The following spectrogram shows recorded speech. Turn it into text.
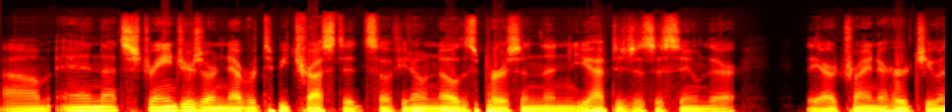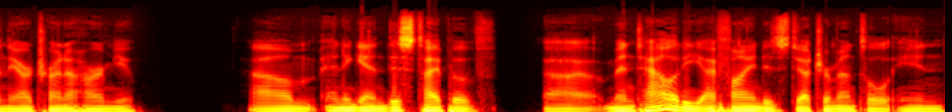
Um, and that strangers are never to be trusted. So if you don't know this person, then you have to just assume they're they are trying to hurt you and they are trying to harm you. Um, and again, this type of uh, mentality I find is detrimental in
